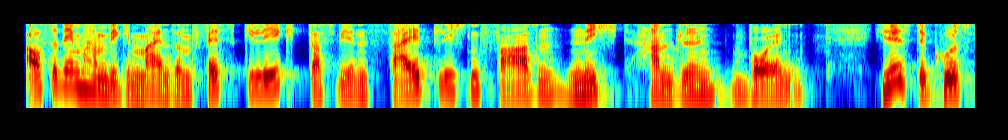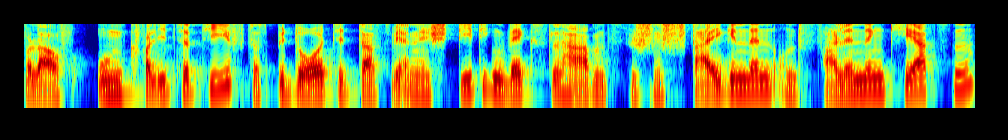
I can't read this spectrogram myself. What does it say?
Außerdem haben wir gemeinsam festgelegt, dass wir in seitlichen Phasen nicht handeln wollen. Hier ist der Kursverlauf unqualitativ. Das bedeutet, dass wir einen stetigen Wechsel haben zwischen steigenden und fallenden Kerzen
